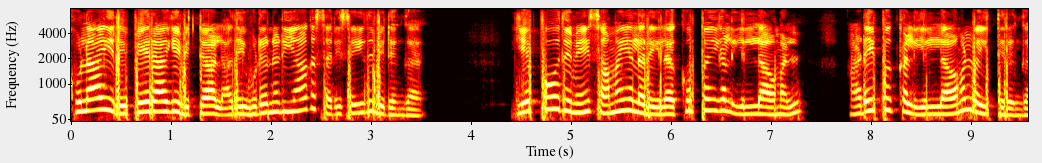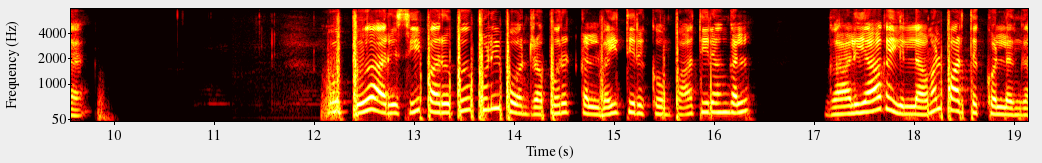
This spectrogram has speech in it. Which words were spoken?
குழாய் ரிப்பேராகிவிட்டால் அதை உடனடியாக சரி செய்து விடுங்க. எப்போதுமே சமையலறையில் குப்பைகள் இல்லாமல் அடைப்புகள் இல்லாமல் வைத்திருங்க. உப்பு அரிசி பருப்பு புளி போன்ற பொருட்கள் வைத்திருக்கும் பாத்திரங்கள் காலியாக இல்லாமல் பார்த்து கொள்ளுங்க.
